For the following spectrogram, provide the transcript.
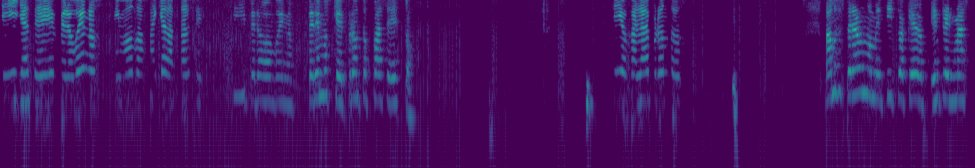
Sí, ya sé, pero bueno, ni modo, hay que adaptarse. Sí, pero bueno, esperemos que pronto pase esto. Sí, ojalá pronto. Vamos a esperar un momentito a que entren más.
